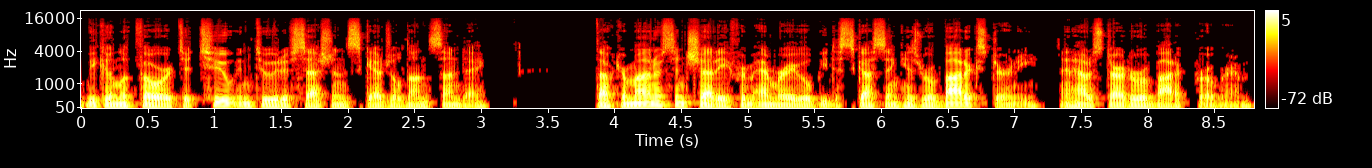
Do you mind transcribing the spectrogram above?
we can look forward to two intuitive sessions scheduled on Sunday. Dr. Manu Sancheti from Emory will be discussing his robotics journey and how to start a robotic program,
